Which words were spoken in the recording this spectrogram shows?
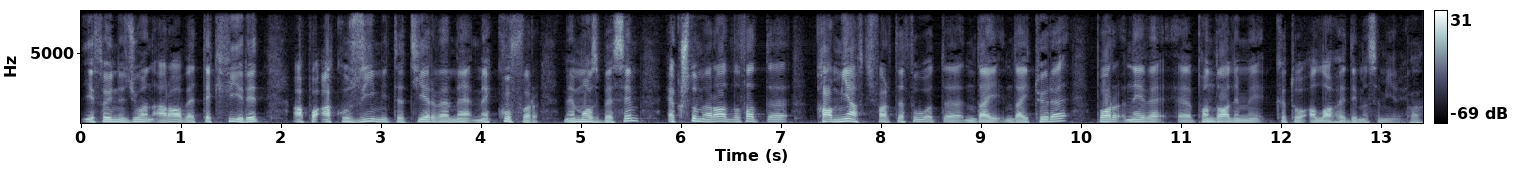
i thonë në gjuhën arabe tekfirit apo akuzimit të tjerëve me me kufër, me mosbesim, e kështu me radhë do thotë ka mjaft çfarë të thuhet ndaj ndaj tyre, por neve po ndalemi këtu Allahu e di më së miri. Po.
